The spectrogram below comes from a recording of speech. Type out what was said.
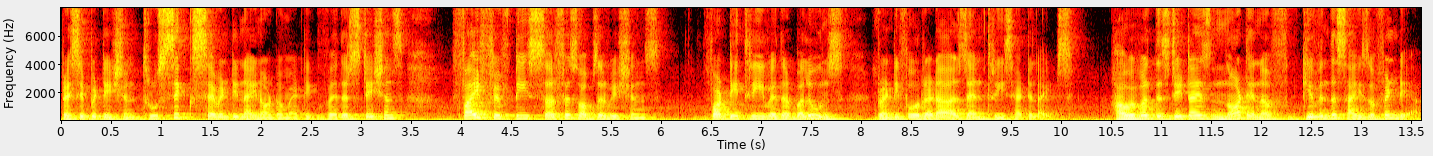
precipitation through 679 automatic weather stations, 550 surface observations, 43 weather balloons, 24 radars and 3 satellites. However, this data is not enough given the size of India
